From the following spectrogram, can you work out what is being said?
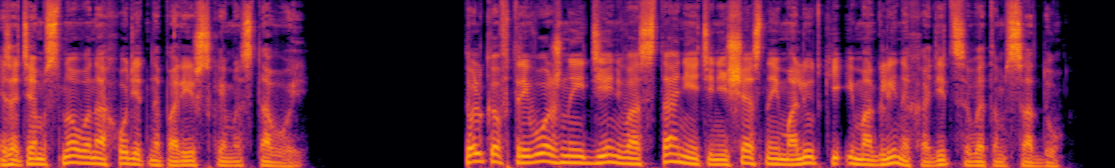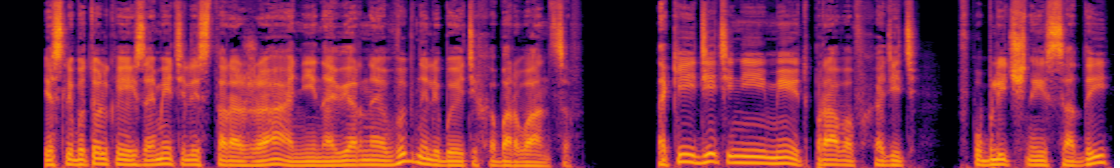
и затем снова находит на парижской мостовой. Только в тревожный день восстания эти несчастные малютки и могли находиться в этом саду. Если бы только их заметили сторожа, они, наверное, выгнали бы этих оборванцев. Такие дети не имеют права входить в публичные сады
